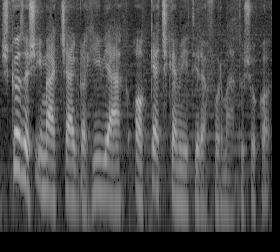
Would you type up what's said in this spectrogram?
és közös imádságra hívják a kecskeméti reformátusokat.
